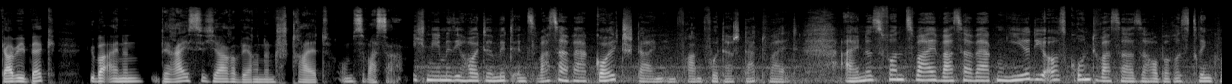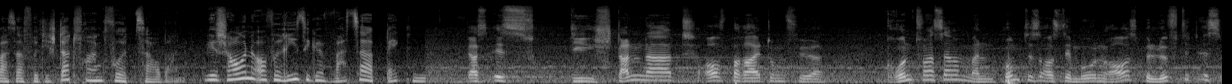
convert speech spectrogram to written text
Gabi Beck über einen 30 Jahre währenden Streit ums Wasser. Ich nehme Sie heute mit ins Wasserwerk Goldstein im Frankfurter Stadtwald. Eines von zwei Wasserwerken hier, die aus Grundwasser sauberes Trinkwasser für die Stadt Frankfurt zaubern. Wir schauen auf riesige Wasserbecken. Das ist die Standardaufbereitung für Grundwasser. Man pumpt es aus dem Boden raus, belüftet es.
